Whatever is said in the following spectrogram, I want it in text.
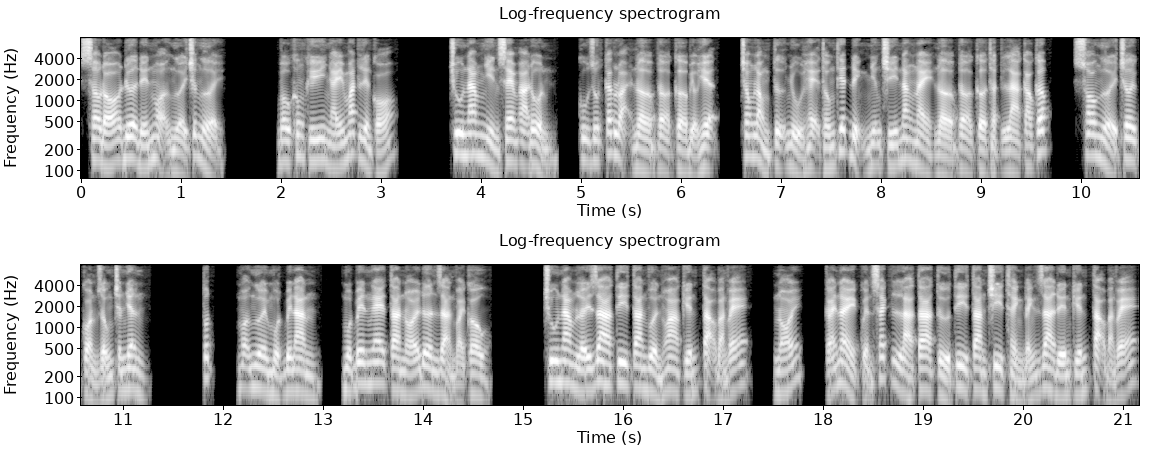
sau đó đưa đến mọi người trước người. Bầu không khí nháy mắt liền có. Chu nam nhìn xem a đồn cụ rút các loại nở tờ cờ biểu hiện, trong lòng tự nhủ hệ thống thiết định những trí năng này nở tờ cờ thật là cao cấp, so người chơi còn giống chân nhân. Tốt, mọi người một bên ăn, một bên nghe ta nói đơn giản vài câu. Chu nam lấy ra titan vườn hoa kiến tạo bản vẽ, nói, cái này quyển sách là ta từ titan chi thành đánh ra đến kiến tạo bản vẽ,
